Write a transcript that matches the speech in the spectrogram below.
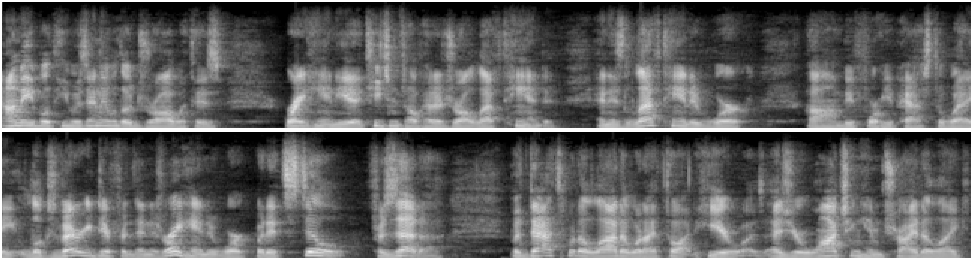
unable he was unable to draw with his right hand. He had to teach himself how to draw left-handed, and his left-handed work um, before he passed away looks very different than his right-handed work, but it's still Frazetta. But that's what a lot of what I thought here was. As you're watching him try to like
